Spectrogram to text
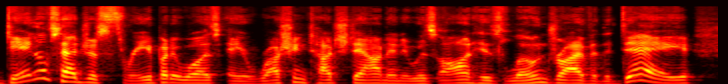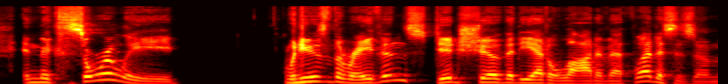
Daniels had just three, but it was a rushing touchdown and it was on his lone drive of the day. And McSorley, when he was the Ravens, did show that he had a lot of athleticism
